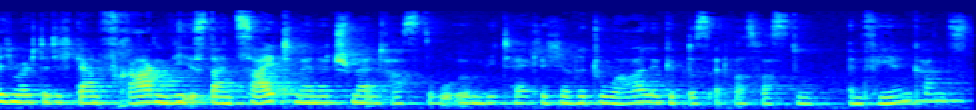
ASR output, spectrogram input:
Ich möchte dich gern fragen, wie ist dein Zeitmanagement? Hast du irgendwie tägliche Rituale? Gibt es etwas, was du empfehlen kannst?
